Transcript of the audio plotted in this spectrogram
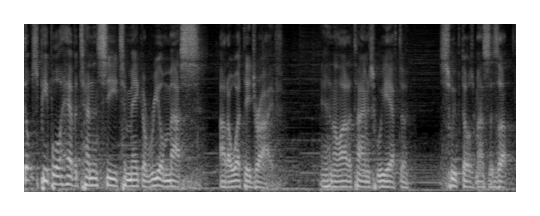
Those people have a tendency to make a real mess out of what they drive. And a lot of times we have to sweep those messes up.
